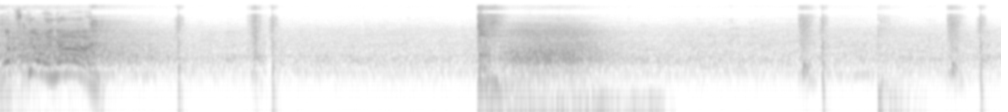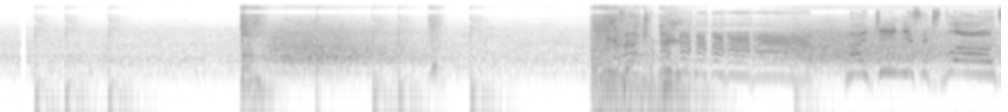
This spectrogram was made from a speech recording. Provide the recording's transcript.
What's going on? Leave it to me. My genius explodes!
